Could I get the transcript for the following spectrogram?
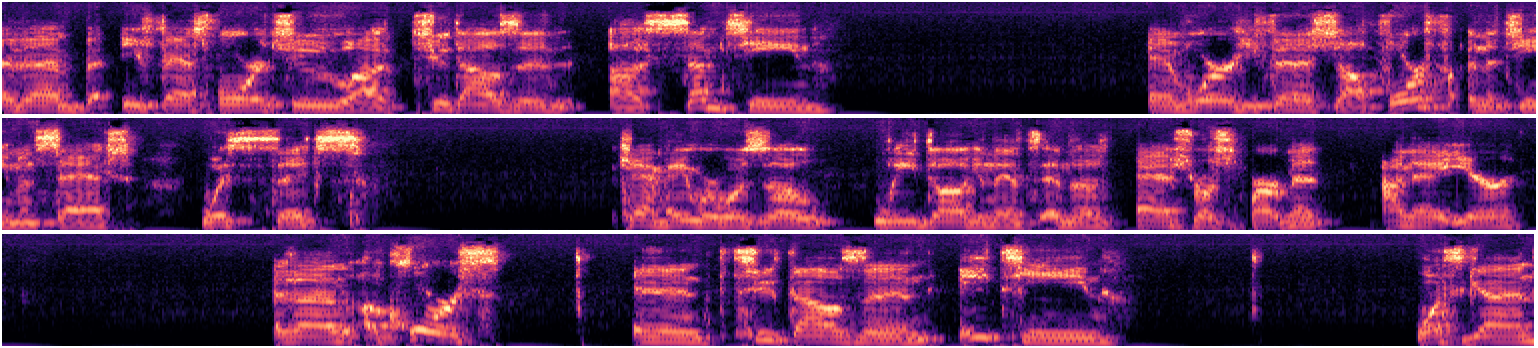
And then you fast forward to uh, 2017, and where he finished uh, fourth in the team in sacks with six. Cam Heyward was the lead dog in the in the pass rush department on that year. And then, of course, in 2018, once again,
